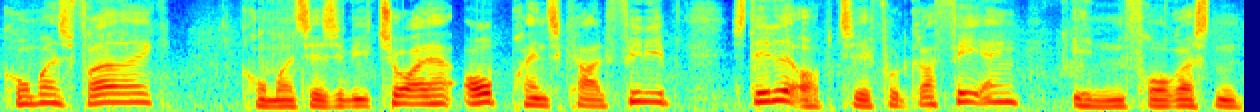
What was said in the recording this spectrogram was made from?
kronprins Frederik, kronprinsesse Victoria og prins Carl Philip stillede op til fotografering inden frokosten.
